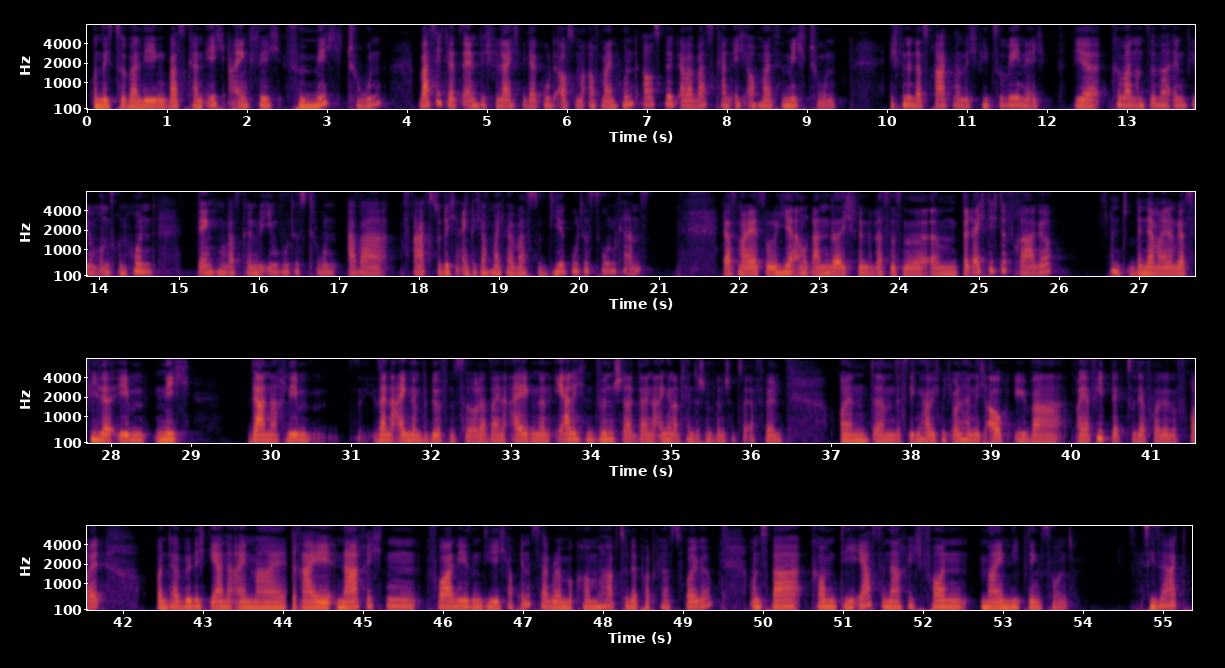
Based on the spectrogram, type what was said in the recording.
und sich zu überlegen, was kann ich eigentlich für mich tun, was sich letztendlich vielleicht wieder gut aus, auf meinen Hund auswirkt, aber was kann ich auch mal für mich tun? Ich finde, das fragt man sich viel zu wenig. Wir kümmern uns immer irgendwie um unseren Hund, denken, was können wir ihm Gutes tun, aber fragst du dich eigentlich auch manchmal, was du dir Gutes tun kannst? Das mal so hier am Rande. Ich finde, das ist eine ähm, berechtigte Frage und bin der Meinung, dass viele eben nicht danach leben, seine eigenen Bedürfnisse oder seine eigenen ehrlichen Wünsche, seine eigenen authentischen Wünsche zu erfüllen. Und ähm, deswegen habe ich mich unheimlich auch über euer Feedback zu der Folge gefreut. Und da würde ich gerne einmal drei Nachrichten vorlesen, die ich auf Instagram bekommen habe zu der Podcast-Folge. Und zwar kommt die erste Nachricht von mein Lieblingshund. Sie sagt,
